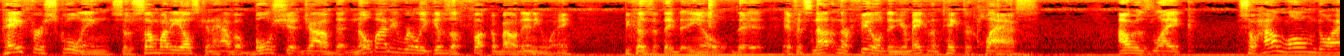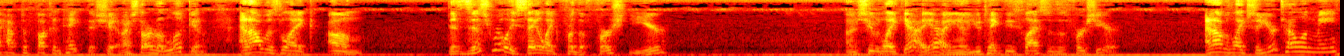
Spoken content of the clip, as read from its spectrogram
pay for schooling so somebody else can have a bullshit job that nobody really gives a fuck about anyway. Because if they, you know, they, if it's not in their field and you're making them take their class, I was like, so how long do I have to fucking take this shit? And I started looking and I was like, um, does this really say like for the first year? And she was like, yeah, yeah, you know, you take these classes the first year. And I was like, so you're telling me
